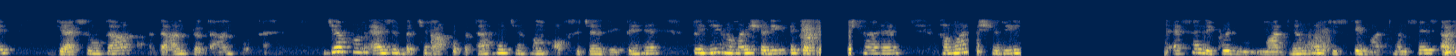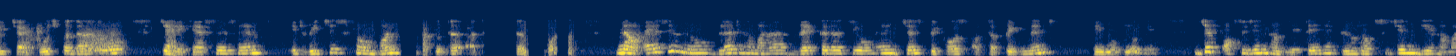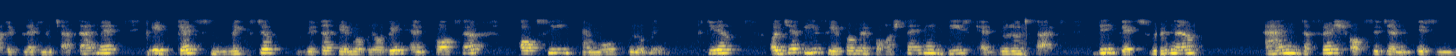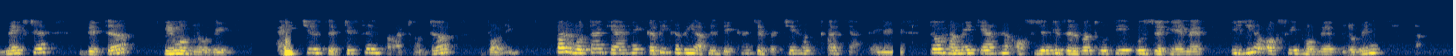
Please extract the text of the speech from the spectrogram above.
गैसों का आदान प्रदान होता है। जब हम एज ए बच्चे, आपको पता है, जब हम ऑक्सीजन लेते हैं तो ये हमारे शरीर में कैसे पहुँचता है? हमारे शरीर ऐसा लिक्विड माध्यम है, जिसके माध्यम से सारी चाहे भोज पदार्थ हो, चाहे गैसेस हैं it reaches from one to the other now as you know blood हमारा रेड कलर क्यों है? Just because of the pigment haemoglobin जब ऑक्सीजन हम लेते हैं प्योर ऑक्सीजन ये हमारे ब्लड में जाता है। It gets mixed with haemoglobin and forms oxyhaemoglobin clear और जब ये फेफर में पहुँचते हैं these alveolar sites they get swing and the fresh oxygen is mixed with the hemoglobin reaches the different parts of the body. पर होता क्या है कभी कभी आपने देखा जब बच्चे हम थक जाते हैं तो हमें क्या है, ऑक्सीजन की ज़रूरत होती है उस जगह में तो ये ऑक्सीजन होमोग्लोबिन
